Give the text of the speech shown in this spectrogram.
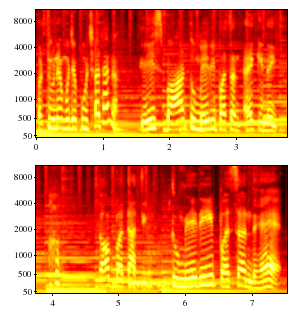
और तूने मुझे पूछा था ना कि इस बार तू मेरी पसंद है कि नहीं? तो अब बताती हूँ तू मेरी पसंद है।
